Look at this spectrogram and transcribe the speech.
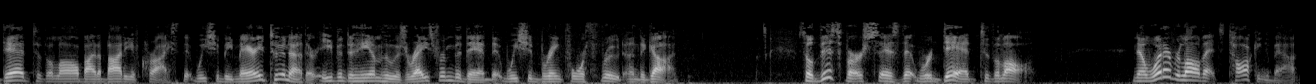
dead to the law by the body of Christ, that we should be married to another, even to him who is raised from the dead, that we should bring forth fruit unto God. So this verse says that we're dead to the law. Now, whatever law that's talking about,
